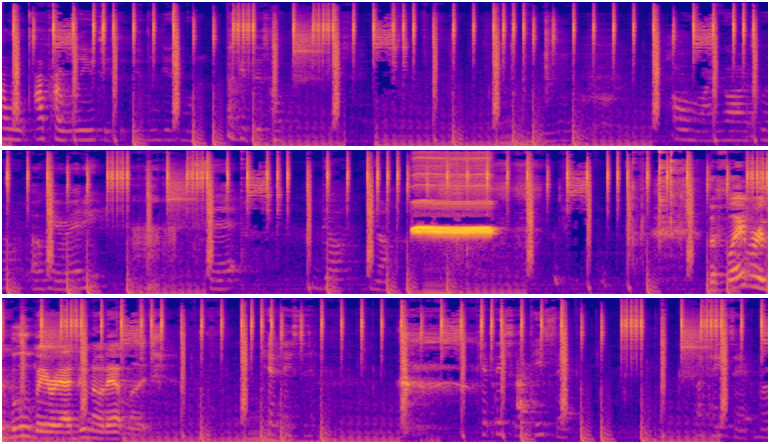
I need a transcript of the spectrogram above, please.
I won't. I probably won't even taste it. The flavor is blueberry. I do know that much. Can't taste it. Can't taste I taste that. I taste that, bro.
